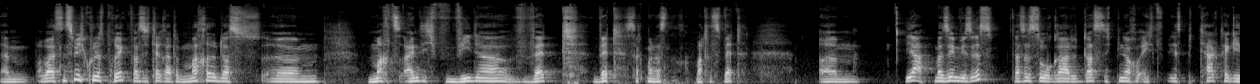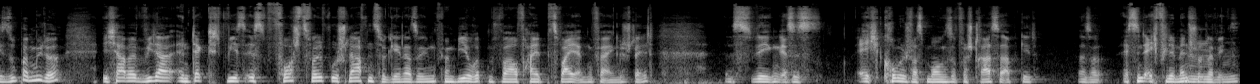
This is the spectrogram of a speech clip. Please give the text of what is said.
Ähm, aber es ist ein ziemlich cooles Projekt, was ich da gerade mache. Das ähm, macht es eigentlich wieder wett, wett, sagt man das noch? Macht es wett? Ähm, ja, mal sehen, wie es ist. Das ist so gerade das. Ich bin auch echt jetzt tagtäglich super müde. Ich habe wieder entdeckt, wie es ist, vor 12 Uhr schlafen zu gehen. Also irgendwie mein Biorhythmus war auf halb zwei ungefähr eingestellt. Deswegen, es ist echt komisch, was morgens auf der Straße abgeht. Also, es sind echt viele Menschen unterwegs.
